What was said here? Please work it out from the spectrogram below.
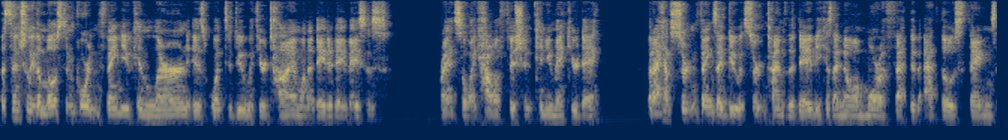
essentially the most important thing you can learn is what to do with your time on a day-to-day basis. Right. So like how efficient can you make your day? But I have certain things I do at certain times of the day because I know I'm more effective at those things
